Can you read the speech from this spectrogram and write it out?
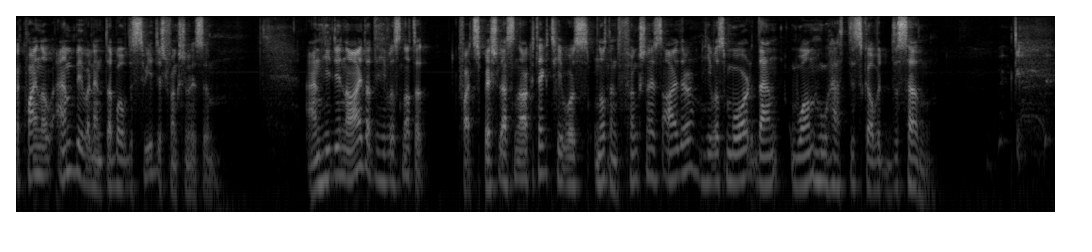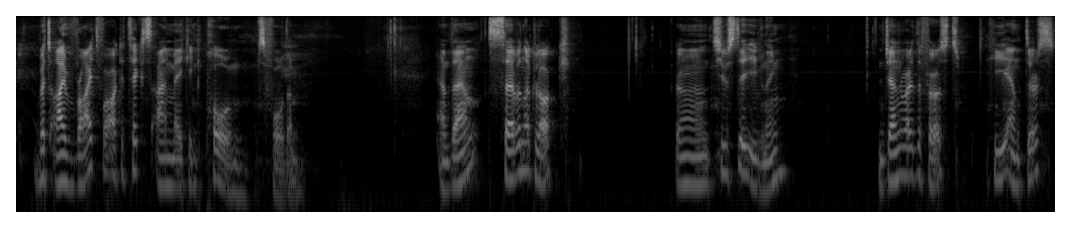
a kind of ambivalent about the Swedish functionalism. And he denied that he was not a quite special as an architect. He was not a functionalist either. He was more than one who has discovered the sun. But I write for architects, I'm making poems for them. And then, seven o'clock, uh, Tuesday evening, January the 1st, he enters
